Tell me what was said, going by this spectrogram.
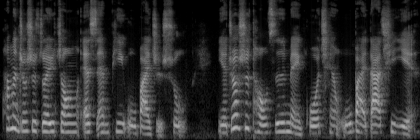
他们就是追踪 S M P 五百指数，也就是投资美国前五百大企业。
